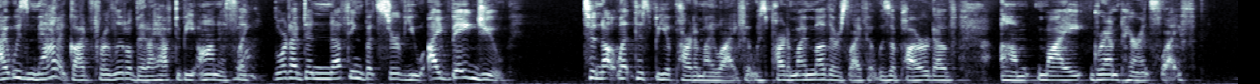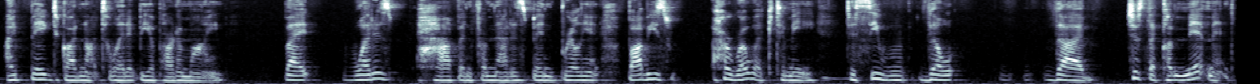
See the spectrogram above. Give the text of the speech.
I was mad at God for a little bit. I have to be honest. Yeah. Like, Lord, I've done nothing but serve you. I begged you to not let this be a part of my life. It was part of my mother's life, it was a part of um, my grandparents' life. I begged God not to let it be a part of mine. But what has happened from that has been brilliant. Bobby's heroic to me to see the the just the commitment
